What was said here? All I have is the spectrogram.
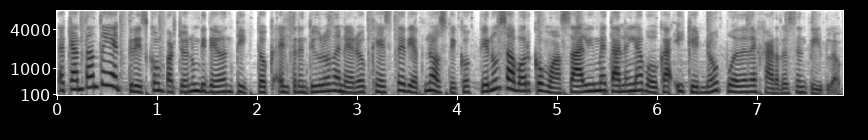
La cantante y actriz compartió en un video en TikTok el 31 de enero que este diagnóstico tiene un sabor como a sal y metal en la boca y que no puede dejar de sentirlo.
